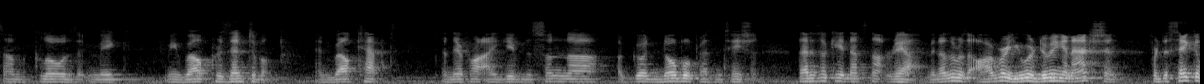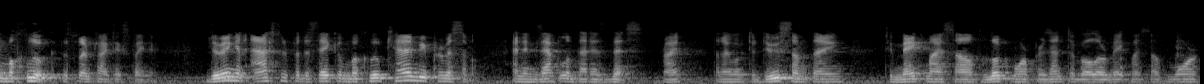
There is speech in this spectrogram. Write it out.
some clothes that make me well presentable and well kept, and therefore I give the sunnah a good, noble presentation. That is okay, that's not riyah. In other words, however, you are doing an action for the sake of makhluk. That's what I'm trying to explain here. Doing an action for the sake of makhluk can be permissible. An example of that is this, right? That I'm going to do something to make myself look more presentable or make myself more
